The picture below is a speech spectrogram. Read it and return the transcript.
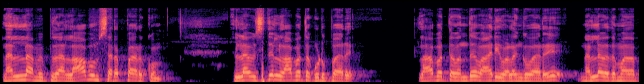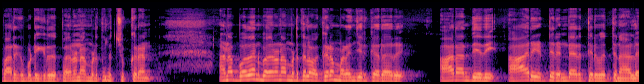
நல்ல அமைப்பு தான். லாபம் சிறப்பாக இருக்கும். எல்லா விஷயத்திலும் லாபத்தை கொடுப்பாரு. லாபத்தை வந்து வாரி வழங்குவார். நல்ல விதமாக தான் பார்க்கப்படுகிறது. பதினொன்றாம் இடத்துல சுக்கிரன். ஆனால் புதன் பதினொன்றாம் இடத்துல வக்கரம் அடைஞ்சிருக்கிறாரு. ஆறாம் தேதி ஆறு எட்டு ரெண்டாயிரத்தி இருபத்தி நாலு.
